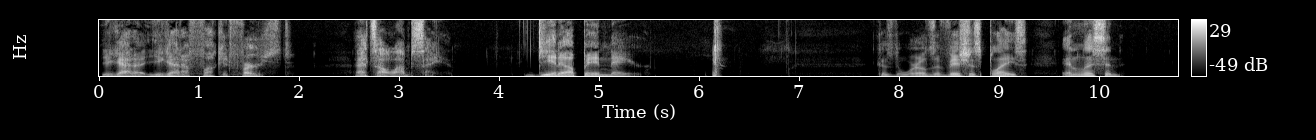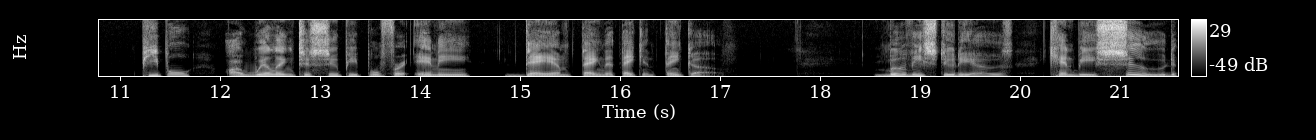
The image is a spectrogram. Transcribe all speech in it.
you gotta you gotta fuck it first. That's all I'm saying. Get up in there. Because the world's a vicious place. And listen, people are willing to sue people for any damn thing that they can think of. Movie studios can be sued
